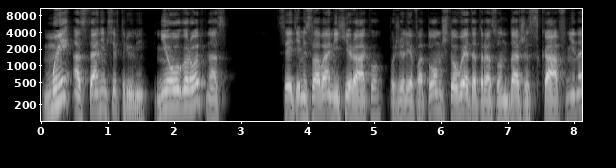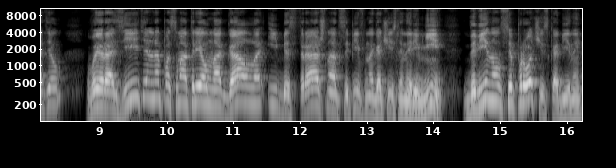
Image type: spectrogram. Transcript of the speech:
Мы останемся в трюме. Не угробь нас. С этими словами Хираку, пожалев о том, что в этот раз он даже скаф не надел, выразительно посмотрел на Галла и, бесстрашно отцепив многочисленные ремни, двинулся прочь из кабины,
